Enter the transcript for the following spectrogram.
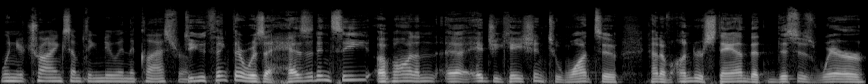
when you're trying something new in the classroom. Do you think there was a hesitancy upon uh, education to want to kind of understand that this is where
